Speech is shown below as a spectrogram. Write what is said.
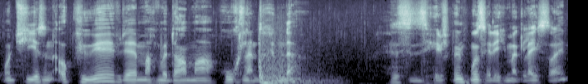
Und hier sind auch Kühe. Da machen wir da mal Hochlandrinder. Das ist sehr schön, muss ja nicht immer gleich sein.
